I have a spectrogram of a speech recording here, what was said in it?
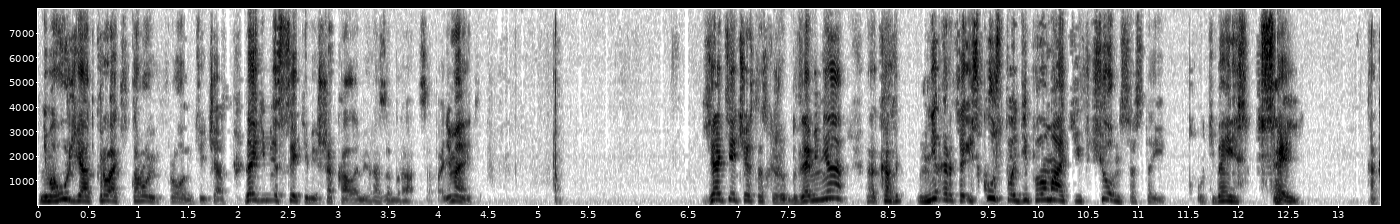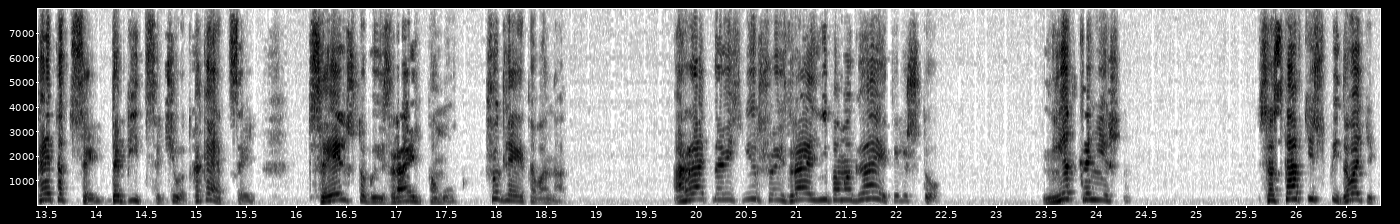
Не могу же я открывать второй фронт сейчас. Дайте мне с этими шакалами разобраться. Понимаете? Я тебе честно скажу, для меня, э, как, мне кажется, искусство дипломатии в чем состоит? У тебя есть цель. Какая-то цель. Добиться чего-то. Какая цель? Цель, чтобы Израиль помог. Что для этого надо? Орать на весь мир, что Израиль не помогает или что? Нет, конечно. Составьте спи, давайте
